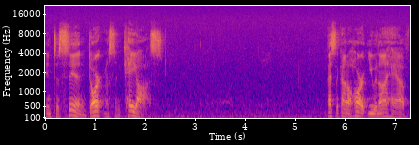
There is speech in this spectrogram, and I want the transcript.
into sin, darkness, and chaos. That's the kind of heart you and I have.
